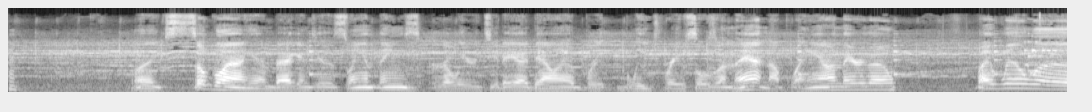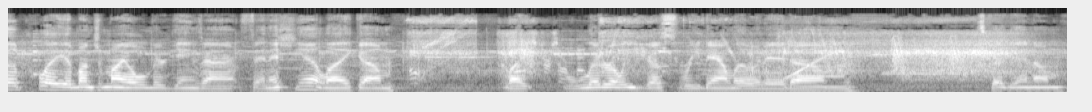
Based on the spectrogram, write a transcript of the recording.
like, so glad I'm getting back into the swing of things. Earlier today, I downloaded Ble- Bleach Brave Souls on that, not playing on there, though. But I will uh, play a bunch of my older games I haven't finished yet, like um, like literally just re-downloaded um, let's go again um,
